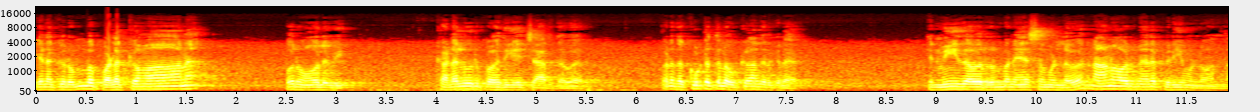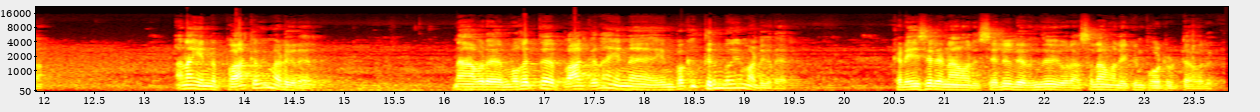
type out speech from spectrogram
எனக்கு ரொம்ப பழக்கமான ஒரு மௌலவி கடலூர் பகுதியை சார்ந்தவர். அவர் அந்த கூட்டத்தில் உட்கார்ந்துருக்கிறார். என் மீது அவர் ரொம்ப நேசமுள்ளவர் நானும் அவர் மேலே பிரியமுள்ளவன் தான். ஆனால் என்னை பார்க்கவே மாட்டேங்கிறார் நான் அவரை முகத்தை பார்க்க தான் என்னை என் பக்கம் திரும்பவே மாட்டேங்கிறார் கடைசியில் நான் ஒரு செல்லிலிருந்து ஒரு அஸ்லாம் அலைக்கும் போட்டு விட்டேன் அவருக்கு.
